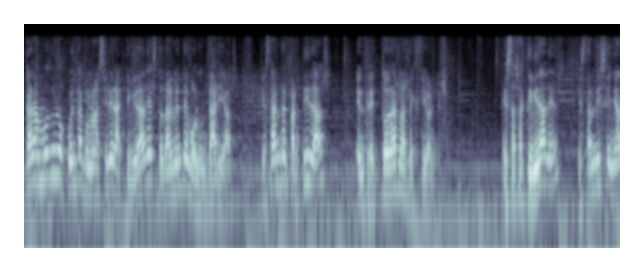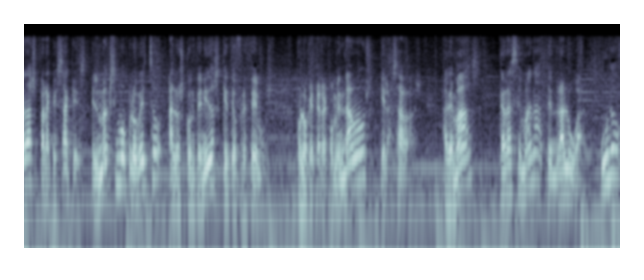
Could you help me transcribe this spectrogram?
Cada módulo cuenta con una serie de actividades totalmente voluntarias que están repartidas entre todas las lecciones. Estas actividades están diseñadas para que saques el máximo provecho a los contenidos que te ofrecemos, por lo que te recomendamos que las hagas. Además, cada semana tendrá lugar uno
